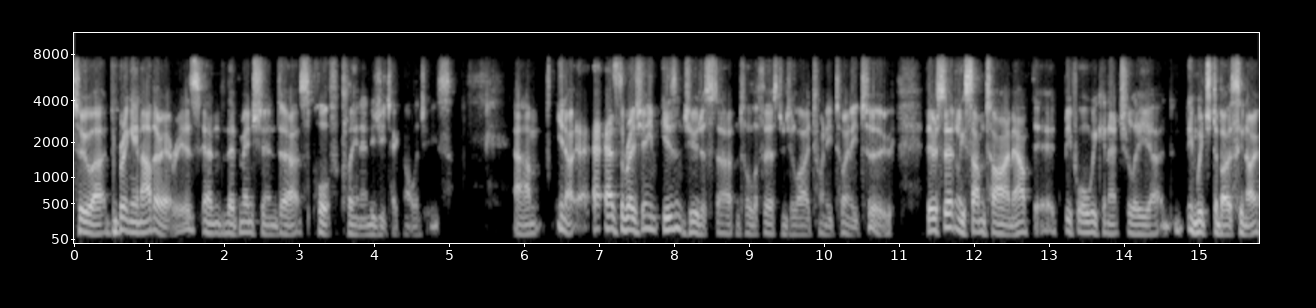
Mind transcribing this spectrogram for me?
to, uh, to bring in other areas. And they've mentioned uh, support for clean energy technologies. Um, you know, as the regime isn't due to start until the 1st of July 2022, there is certainly some time out there before we can actually, uh, in which to both, you know,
